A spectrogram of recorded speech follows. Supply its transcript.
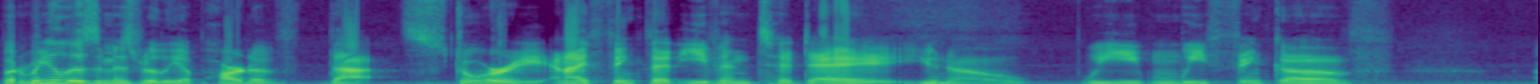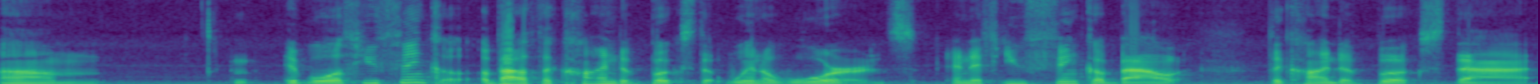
but realism is really a part of that story, and I think that even today, you know, we we think of, um, it, well, if you think about the kind of books that win awards, and if you think about the kind of books that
